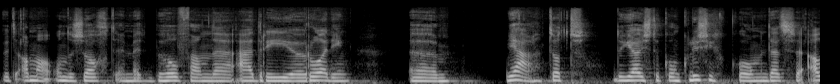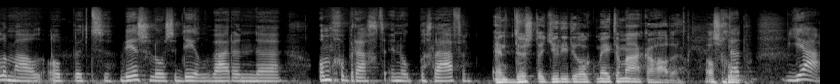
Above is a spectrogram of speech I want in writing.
het allemaal onderzocht... en met behulp van eh, Adrie Roording... ehm, ja, tot de juiste conclusie gekomen... dat ze allemaal op het weerseloze deel waren eh, omgebracht en ook begraven. En dus dat jullie er ook mee te maken hadden als groep. Dat, ja,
